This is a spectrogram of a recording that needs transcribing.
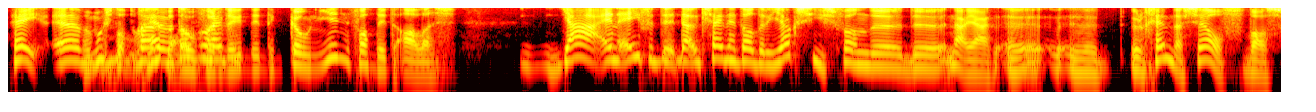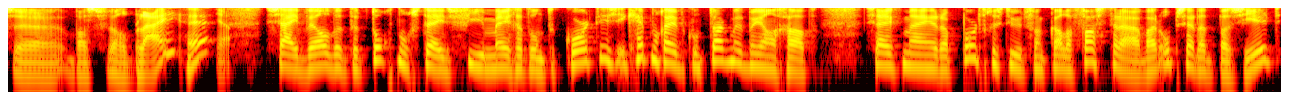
Hey, we moesten het nog hebben over even... de, de, koningin van dit alles. Ja, en even, de, nou, ik zei net al de reacties van de, de nou ja, uh, Urgenda zelf was, uh, was wel blij. Hè? Ja. Zei wel dat er toch nog steeds 4 megaton tekort is. Ik heb nog even contact met Marjan gehad. Zij heeft mij een rapport gestuurd van Calafastra waarop zij dat baseert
